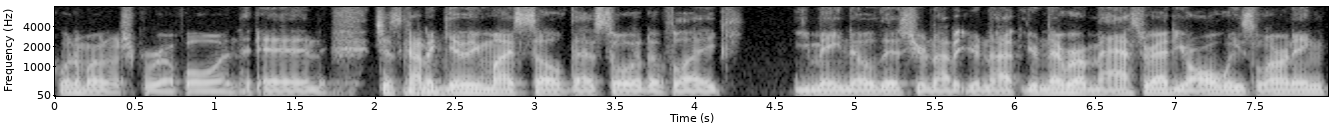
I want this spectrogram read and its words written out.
what am I going to screw up on, and just kind of Mhm. giving myself that sort of like. You may know this. You're not. You're not. You're never a master at. it. You're always learning,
